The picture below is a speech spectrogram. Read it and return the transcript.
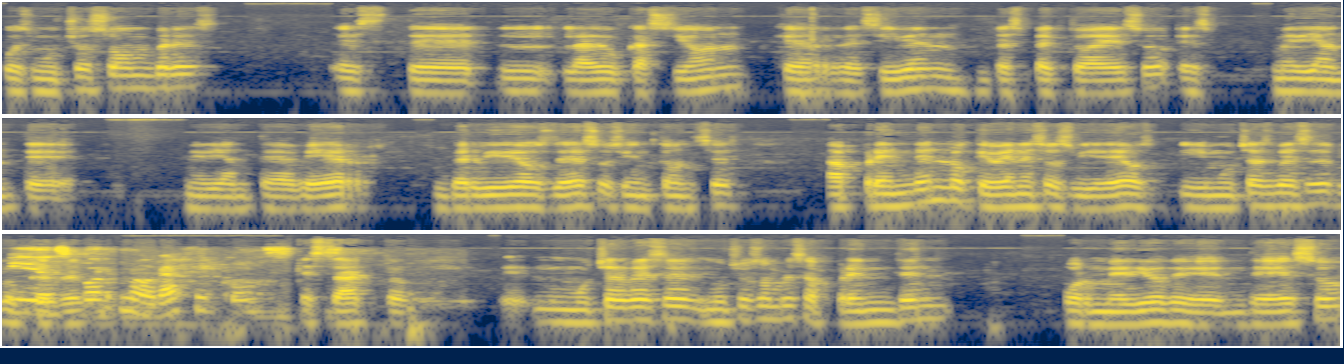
pues muchos hombres este, la educación que reciben respecto a eso es mediante, mediante ver, ver videos de esos y entonces aprenden lo que ven esos videos y muchas veces lo que Videos pornográficos. Exacto. Eh, Muchas veces, muchos hombres aprenden por medio de, de eso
